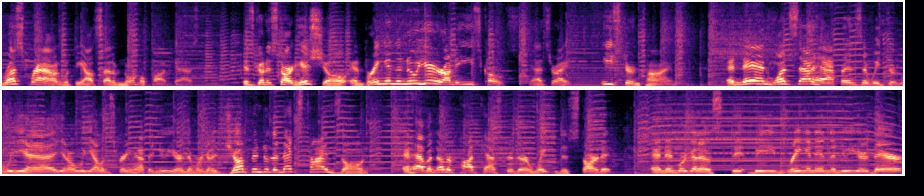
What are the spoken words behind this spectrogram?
Russ Brown with the Outside of Normal podcast is going to start his show and bring in the new year on the East Coast. That's right, Eastern time. And then once that happens, and we we uh, you know we yell and scream Happy New Year, then we're going to jump into the next time zone and have another podcaster there waiting to start it. And then we're going to be ringing in the New Year there.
